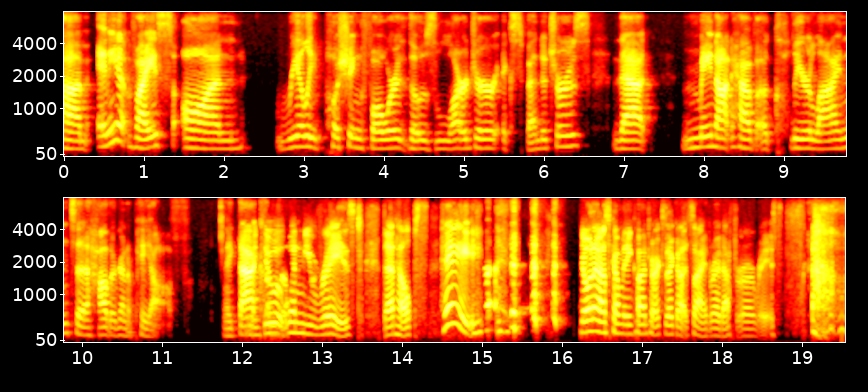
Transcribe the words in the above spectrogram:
Um, any advice on really pushing forward those larger expenditures that may not have a clear line to how they're going to pay off? Like that. do it up. when you raised. That helps. Hey. Don't ask how many contracts I got signed right after our raise. uh,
